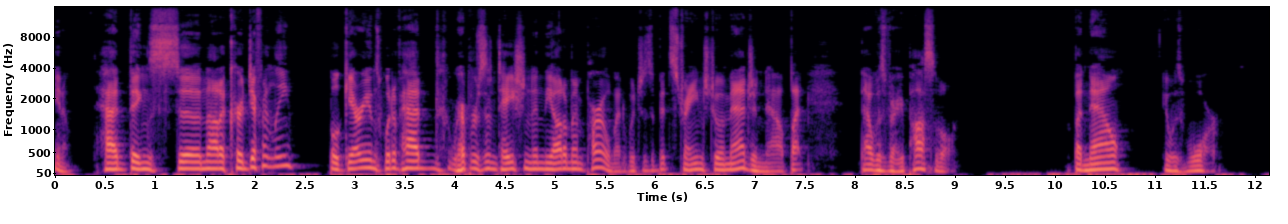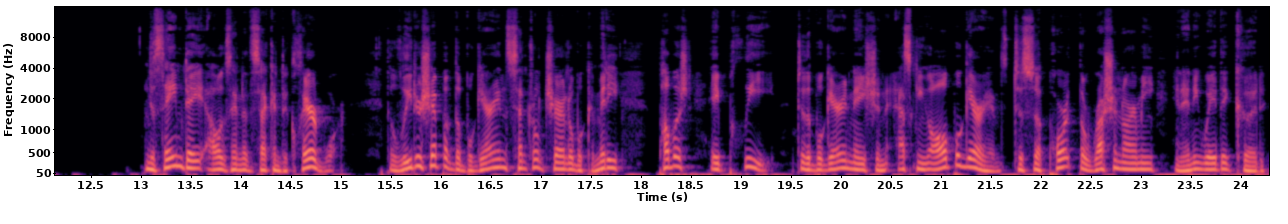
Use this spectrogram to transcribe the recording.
you know, had things uh, not occurred differently, Bulgarians would have had representation in the Ottoman parliament, which is a bit strange to imagine now, but that was very possible. But now it was war. The same day Alexander II declared war, the leadership of the Bulgarian Central Charitable Committee published a plea to the Bulgarian nation asking all Bulgarians to support the Russian army in any way they could,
